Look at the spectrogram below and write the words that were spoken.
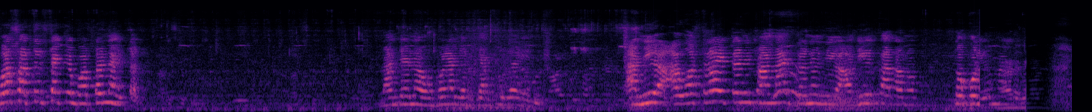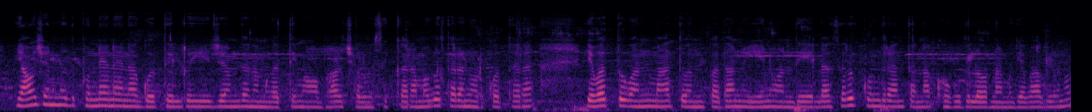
ಬಸ್ ಹತ್ತಿಸಕ್ಕೆ ಬರ್ತಾನೆ ಆಯ್ತದ ನಂದೇನ ಹುಬ್ಬಳ್ಳಿಗೆ ಜಾಸ್ತಿ ಇಲ್ಲ ಏನು ಆ ನೀರು ಆ ವಸ್ತ್ರ ಇಟ್ಟನಿ ಸಣ್ಣ ಇಟ್ಟನು ನೀ ಆ ನೀರು ಕಾದನು ತಗೊಂಡು ಯಾವ ಜನ್ಮದ ಪುಣ್ಯನ ಏನೋ ಗೊತ್ತಿಲ್ಲ ಈ ಜನ್ಮದ ನಮ್ಗೆ ಅತ್ತಿ ಮಾವ ಭಾಳ ಚಲೋ ಸಿಕ್ಕಾರ. ಮಗಳ ಥರ ನೋಡ್ಕೋತಾರೆ. ಯಾವತ್ತು ಒಂದು ಮಾತು, ಒಂದು ಪದನೂ ಏನು ಒಂದೇ ಇಲ್ಲ. ಸರಿ ಕುಂದ್ರ ಅಂತ ಅನ್ನಕ್ಕೆ ಹೋಗೋದಿಲ್ಲ ಅವ್ರು ನಮ್ಗೆ ಯಾವಾಗ್ಲೂ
